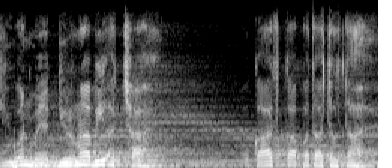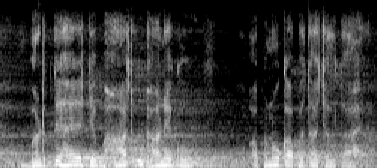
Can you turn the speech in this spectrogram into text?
जीवन में गिरना भी अच्छा है। औकात का पता चलता है। बढ़ते हैं जब हाथ उठाने को तो अपनों का पता चलता है।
